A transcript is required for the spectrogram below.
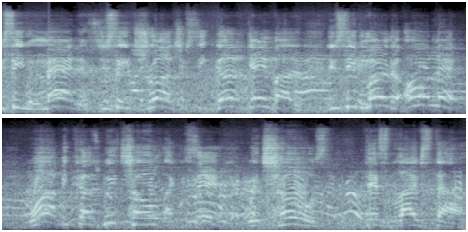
You see madness, you see drugs, you see gun, game violence, you see murder, all that. Why? Because we chose, like you said, we chose this lifestyle.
